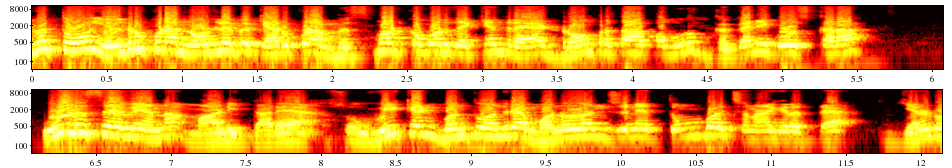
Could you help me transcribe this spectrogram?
ಇವತ್ತು ಎಲ್ರು ಕೂಡ ನೋಡ್ಲೇಬೇಕು, ಯಾರು ಕೂಡ ಮಿಸ್ ಮಾಡ್ಕೋಬಾರ್ದು ಯಾಕೆಂದ್ರೆ ಡ್ರೋನ್ ಪ್ರತಾಪ್ ಅವರು ಗಗನಿಗೋಸ್ಕರ ಉರುಳು ಸೇವೆಯನ್ನ ಮಾಡಿದ್ದಾರೆ. ಸೊ ವೀಕೆಂಡ್ ಬಂತು ಅಂದ್ರೆ ಮನೋರಂಜನೆ ತುಂಬಾ ಚೆನ್ನಾಗಿರುತ್ತೆ. ಎರಡು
